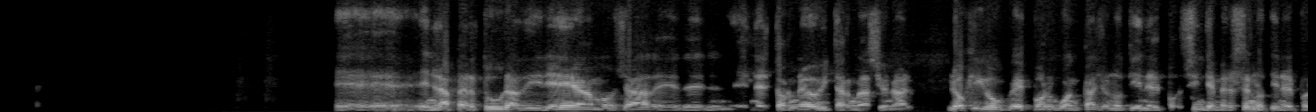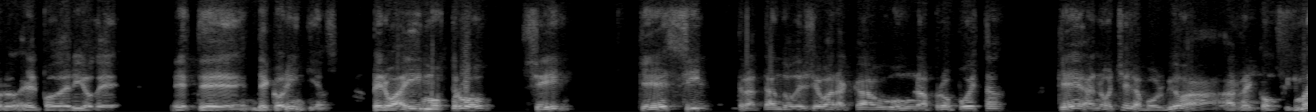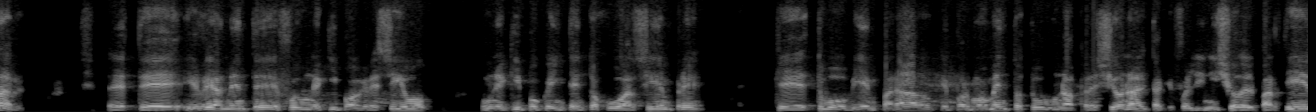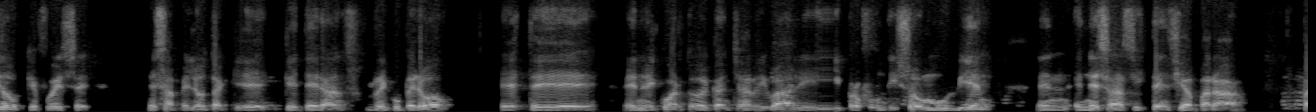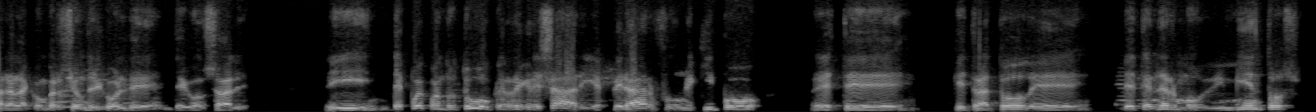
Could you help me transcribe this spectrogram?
Eh, en la apertura, diríamos ya, de, el torneo internacional. Lógico que por Huancayo no tiene, el, sin demerecer, no tiene el, el poderío de, este, de Corinthians, pero ahí mostró, ¿sí? Que sí, tratando de llevar a cabo una propuesta que anoche la volvió a, reconfirmar. Este, y realmente fue un equipo agresivo, un equipo que intentó jugar siempre, que estuvo bien parado, que por momentos tuvo una presión alta, que fue el inicio del partido, que fue esa pelota que, que Terán recuperó este, en el cuarto de cancha rival y, profundizó muy bien en, en, esa asistencia para, para la conversión del gol de, de González. Y después cuando tuvo que regresar y esperar, fue un equipo este, que trató de, de tener movimientos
